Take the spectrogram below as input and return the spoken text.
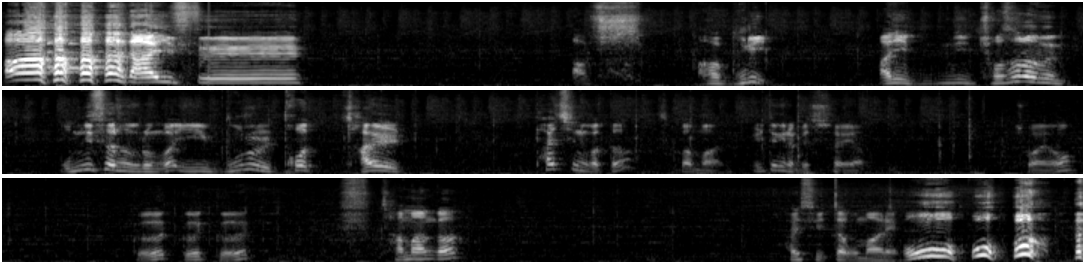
아 나이스. 아씨 아 물이. 아니 이- 저 사람은 옴니스라서 그런가? 이 물을 더 잘 파헤치는 것 같다? 잠깐만 1등이랑 몇초 차이야 좋아요 굿굿굿 자만가? 할 수 있다고 말해 오! 오! 오!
